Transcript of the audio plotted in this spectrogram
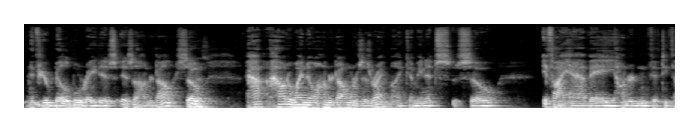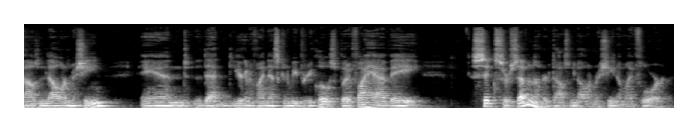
If your billable rate is is a hundred dollars. So Yes. how, how do I know a hundred dollars is right, Mike? I mean, it's so if I have a hundred and fifty thousand dollar machine, and that you're going to find that's going to be pretty close. But if I have a six or seven hundred thousand dollar machine on my floor,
